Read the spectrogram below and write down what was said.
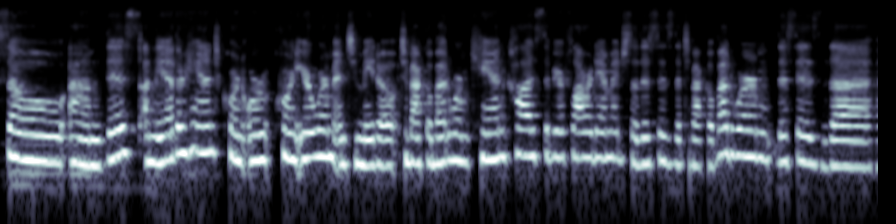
So um, this, on the other hand, corn, or, corn earworm and tomato, tobacco budworm can cause severe flower damage. So this is the tobacco budworm. This is the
